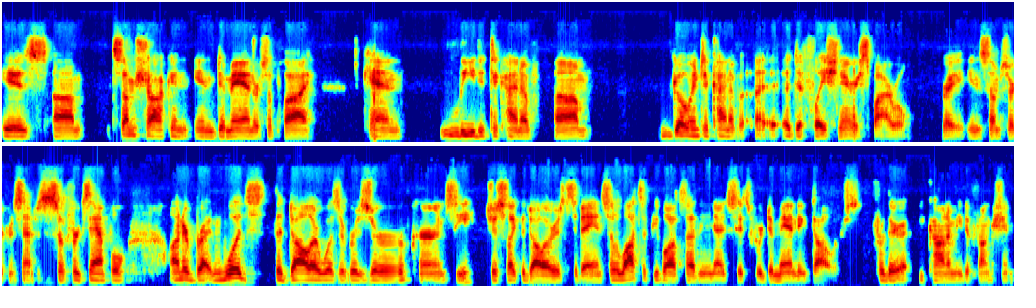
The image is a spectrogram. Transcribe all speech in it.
is um, some shock in, in demand or supply can lead it to kind of um, go into kind of a, a, deflationary spiral, right? In some circumstances. So, for example, under Bretton Woods, the dollar was a reserve currency, just like the dollar is today. And so, lots of people outside the United States were demanding dollars for their economy to function.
